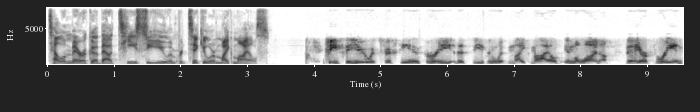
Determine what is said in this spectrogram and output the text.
Tell America about TCU, in particular, Mike Miles. TCU is 15 and three this season with Mike Miles in the lineup. They are three and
